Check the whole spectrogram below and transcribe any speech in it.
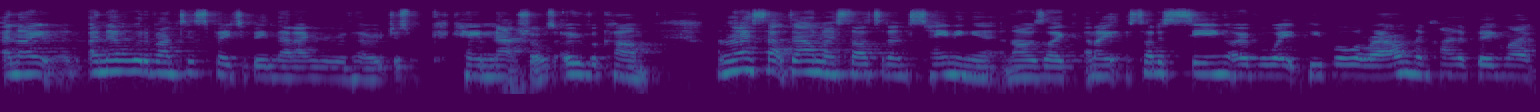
And I, I never would have anticipated being that angry with her. It just came natural. I was overcome. And then I sat down and I started entertaining it. And I was like, and I started seeing overweight people around and kind of being like,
